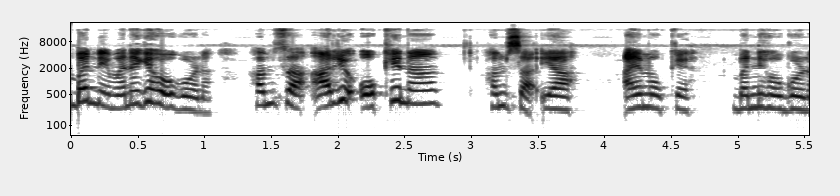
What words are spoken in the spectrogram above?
ಬನ್ನಿ, ಮನೆಗೆ ಹೋಗೋಣ. ಹಂಸ, ಆರ್ ಯು ಓಕೆನಾ? Hamsa, yeah, I am okay. ಬನ್ನಿ, ಹೋಗೋಣ.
